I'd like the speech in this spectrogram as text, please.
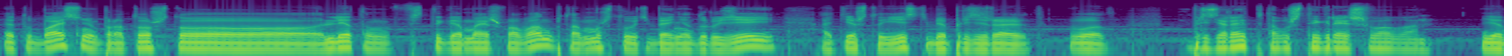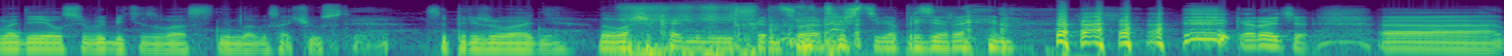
эту басню про то, что летом ты гамаешь Вован, потому что у тебя нет друзей, а те, что есть, тебя презирают. Вот. Презирает, потому что ты играешь в Вован. Я надеялся выбить из вас немного сочувствия, сопереживания, но ваши каменные сердца... Мы тоже тебя презираем. Короче, а,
